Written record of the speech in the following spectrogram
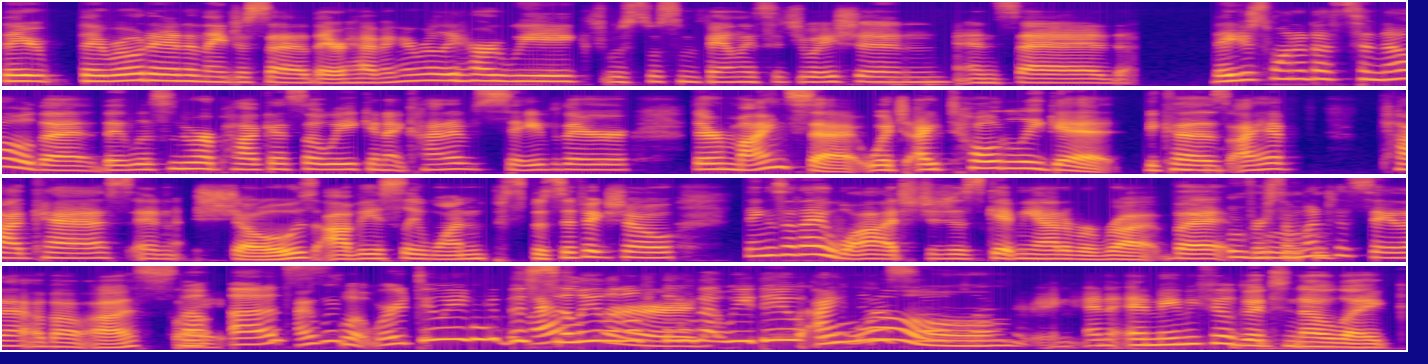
They they wrote in and they just said they were having a really hard week with, with some family situation and said they just wanted us to know that they listened to our podcast all week and it kind of saved their their mindset, which I totally get mm-hmm. because I have podcasts and shows, obviously one specific show, things that I watch to just get me out of a rut. But for Mhm. someone to say that about us, about like us, I was what we're doing, this silly little thing that we do. I it so know. flattering. and it made me feel good to know like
